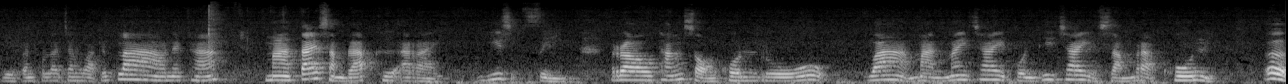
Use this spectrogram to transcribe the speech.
อยู่กันคนละจังหวัดหรือเปล่านะคะ มาใต้สำรับคืออะไร 24 เราทั้งสองคนรู้ว่ามันไม่ใช่คนที่ใช่สำหรับคุณ เออ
